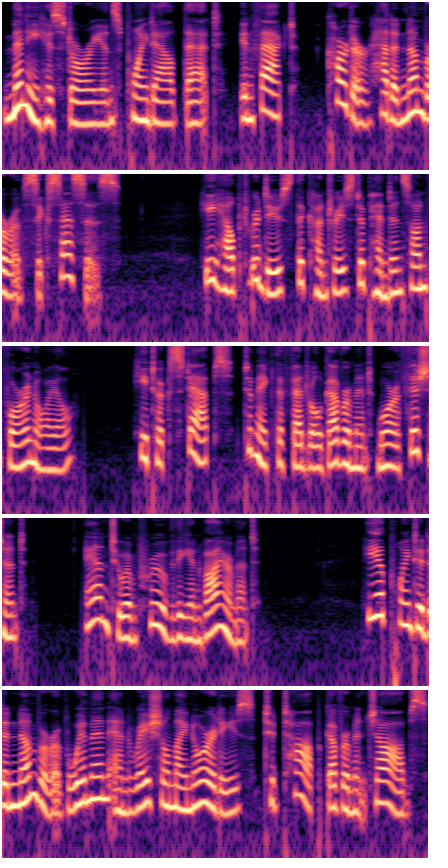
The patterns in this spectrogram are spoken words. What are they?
Many historians point out that, in fact, Carter had a number of successes. He helped reduce the country's dependence on foreign oil. He took steps to make the federal government more efficient and to improve the environment. He appointed a number of women and racial minorities to top government jobs,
